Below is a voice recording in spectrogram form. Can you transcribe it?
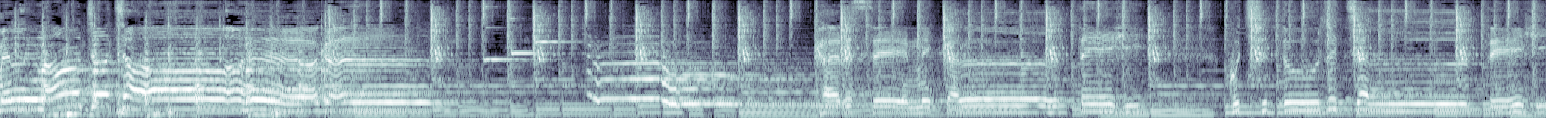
मिलना जो चाहे अगर। घर से निकलते ही, कुछ दूर चलते ही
